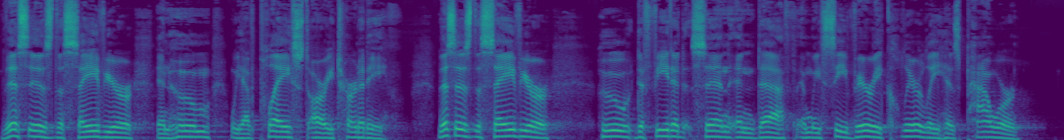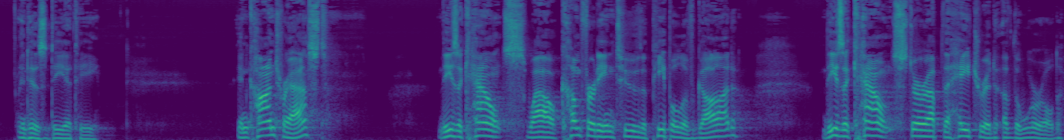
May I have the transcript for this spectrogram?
This is the Savior in whom we have placed our eternity. This is the Savior who defeated sin and death, and we see very clearly his power and his deity. In contrast, these accounts, while comforting to the people of God, these accounts stir up the hatred of the world.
